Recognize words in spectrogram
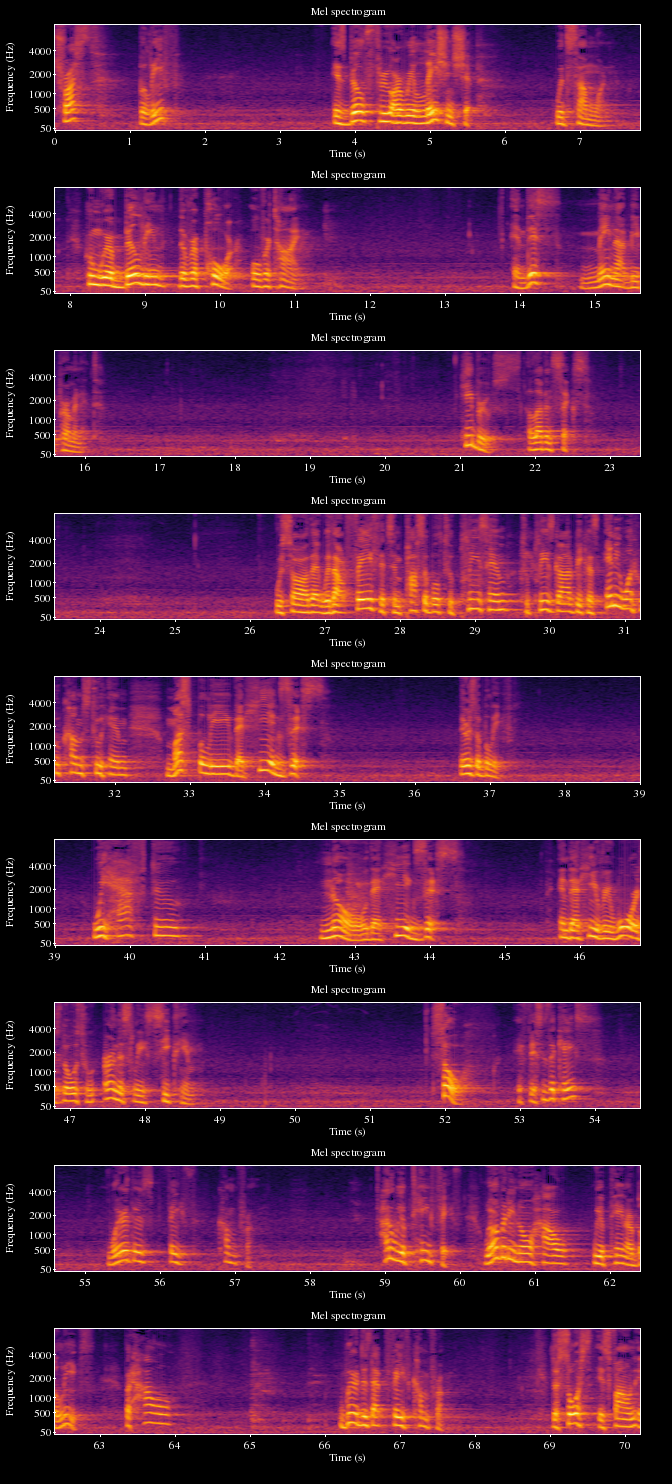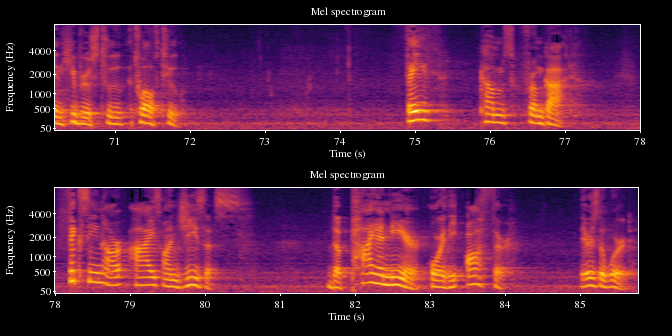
Trust, belief, is built through our relationship with someone whom we're building the rapport over time. And this may not be permanent. Hebrews 11:6 We saw that without faith, it's impossible to please Him, to please God, because anyone who comes to Him must believe that He exists. There's a belief. We have to know that He exists and that He rewards those who earnestly seek Him. So, if this is the case, where does faith come from? How do we obtain faith? We already know how we obtain our beliefs, but how, where does that faith come from? The source is found in Hebrews 2, 12 2. Faith comes from God. Fixing our eyes on Jesus, the pioneer or the author there's the word.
